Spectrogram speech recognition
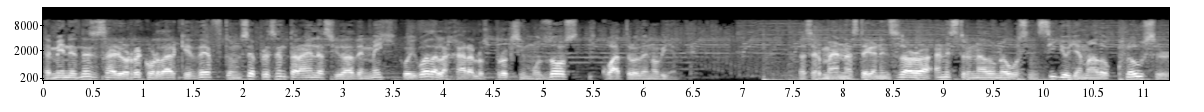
También es necesario recordar que Deftones se presentará en la Ciudad de México y Guadalajara los próximos 2 y 4 de noviembre. Las hermanas Tegan y Sarah han estrenado un nuevo sencillo llamado Closer,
